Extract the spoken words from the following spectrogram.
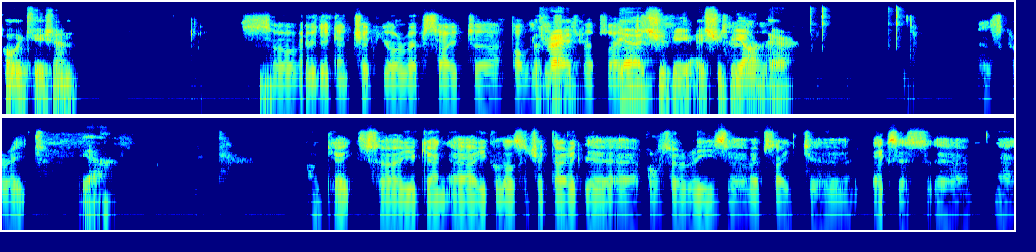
publication. So maybe they can check your website, uh, publications right. website. Yeah, it should be, it should to, be on there. That's great. Yeah. Okay, so you can uh, you could also check directly uh, Professor Lee's uh, website to access uh, uh,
